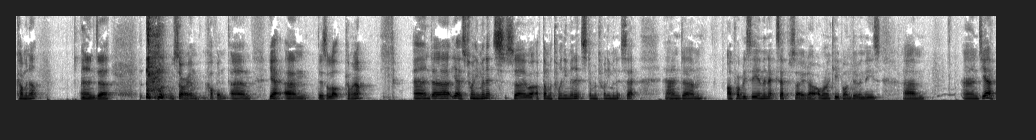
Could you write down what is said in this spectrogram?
coming up, and uh, oh, sorry, I'm coughing. Um, yeah, um, there's a lot coming up, and uh, yeah, it's 20 minutes. So uh, I've done my 20 minutes, done my 20 minute set, and um, I'll probably see you in the next episode. I, I want to keep on doing these, um, and yeah,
